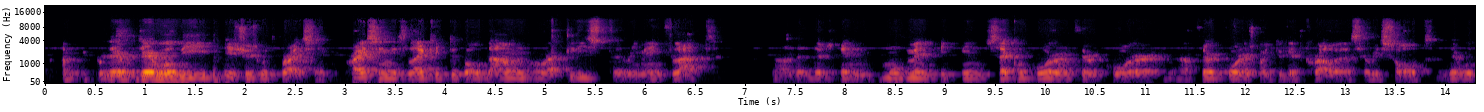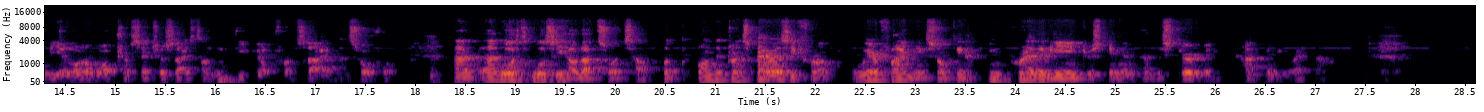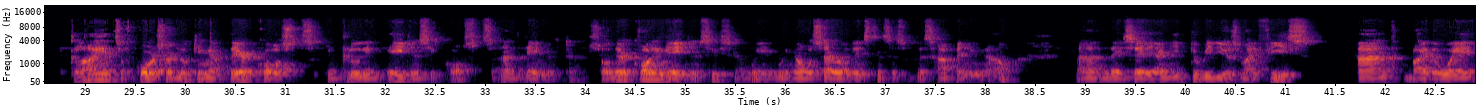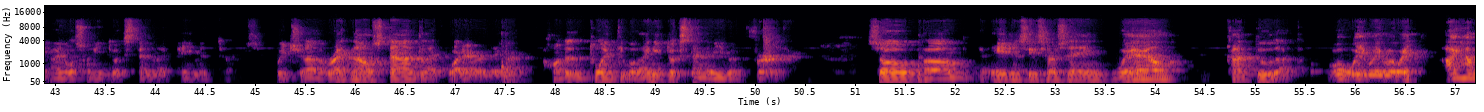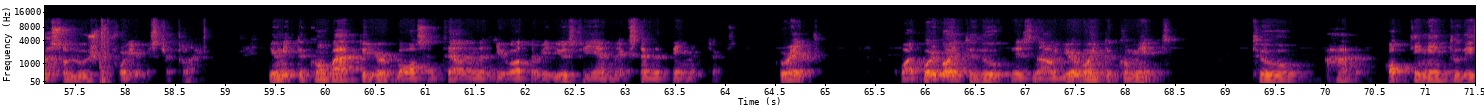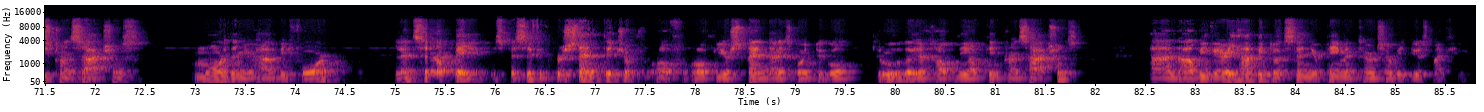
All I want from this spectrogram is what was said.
there, there will be issues with pricing. Pricing is likely to go down or at least remain flat. Uh, there's been movement between second quarter and third quarter. Uh, third quarter is going to get crowded as a result. There will be a lot of options exercised on the TV upfront side and so forth. And, and we'll, we'll see how that sorts out. But on the transparency front, we are finding something incredibly interesting and, and disturbing happening right now clients, of course, are looking at their costs, including agency costs and payment terms. So they're calling agencies, and we, we know several instances of this happening now. And they say, I need to reduce my fees. And by the way, I also need to extend my payment terms, which uh, right now stand like whatever they are 120. Well, I need to extend them even further. So um, agencies are saying, well, can't do that. Oh, wait, wait, wait, wait. I have a solution for you, Mr. Client. You need to come back to your boss and tell them that you got the reduced fee and the extended payment terms. Great. What we're going to do is now you're going to commit to uh, opting into these transactions more than you have before. Let's set up a specific percentage of, of, of your spend that is going to go through the, the opt-in transactions. And I'll be very happy to extend your payment terms and reduce my fee.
